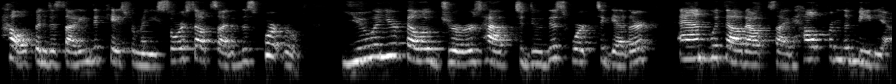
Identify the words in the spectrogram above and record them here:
help in deciding the case from any source outside of this courtroom. You and your fellow jurors have to do this work together and without outside help from the media.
